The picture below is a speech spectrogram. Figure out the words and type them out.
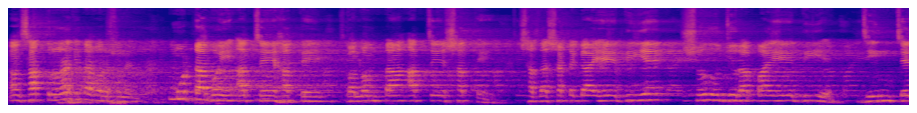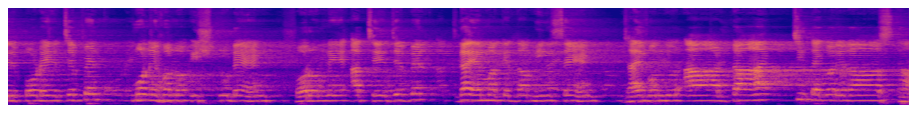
ছাত্ররা কিতাব শুনেন? মোটা বই আছে হাতে, কলমটা আছে সাথে। সাদা শার্ট গায়ে দিয়ে সরুজুরা পায়ে দিয়ে। জিন্সের পড়ে চেপেন মনে হলো স্টুডেন্ট। পরনে আছে যে বেল্ট গায়ে মাকে দামি সেন্ট। যাই বন্ধুর আড্ডায় চিন্তা করে রাস্তা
